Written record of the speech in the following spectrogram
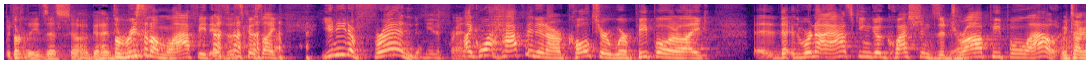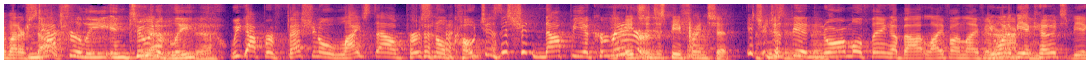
Which leads us. Oh, go ahead. The reason I'm laughing is it's because like you need a friend. need a friend. Like what happened in our culture where people are like Uh, We're not asking good questions to draw people out. We talk about ourselves. Naturally, intuitively, Yeah, yeah. we got professional lifestyle personal coaches. This should not be a career. It should just be friendship. It should just be a normal thing about life on life You want to be a coach? Be a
